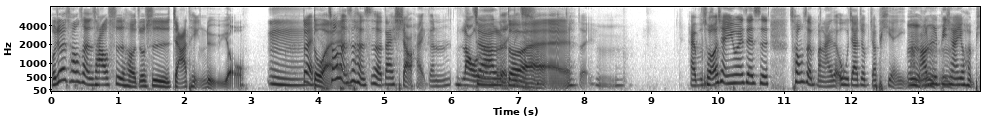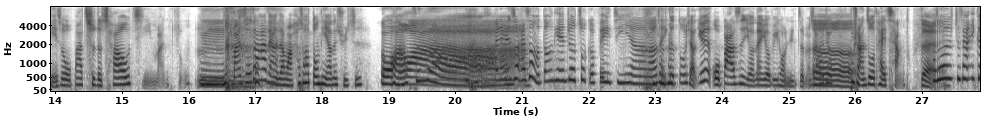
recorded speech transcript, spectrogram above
我觉得冲绳超适合就是家庭旅游，嗯，对，对。冲绳是很适合带小孩跟老家人对，对，嗯，还不错。而且因为这次冲绳本来的物价就比较便宜嘛，嗯然后日嗯币现在又很便宜，所以我爸吃的超级满足。嗯嗯，满足到他怎样讲嘛？他说他冬天要再去一次，哇，哇真的哦，他那边说还是我们冬天就坐个飞机呀、然后才一个多小时，因为我爸是有那幽闭恐惧症嘛，所以他就嗯不喜欢坐太长途。对他，说就这样一个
